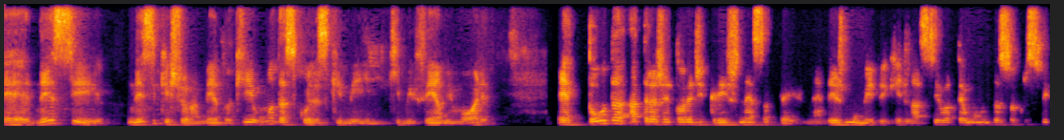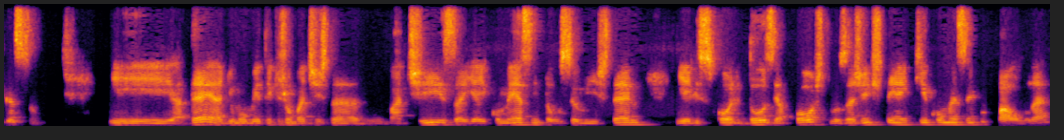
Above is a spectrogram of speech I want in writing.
É, nesse, nesse questionamento aqui, uma das coisas que me, que me vem à memória é toda a trajetória de Cristo nessa terra, né? desde o momento em que ele nasceu até o momento da sua crucificação e até de um momento em que João Batista batiza e aí começa então o seu ministério e ele escolhe 12 apóstolos, a gente tem aqui como exemplo Paulo, né?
